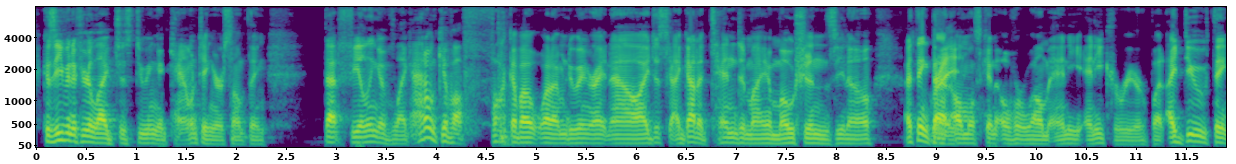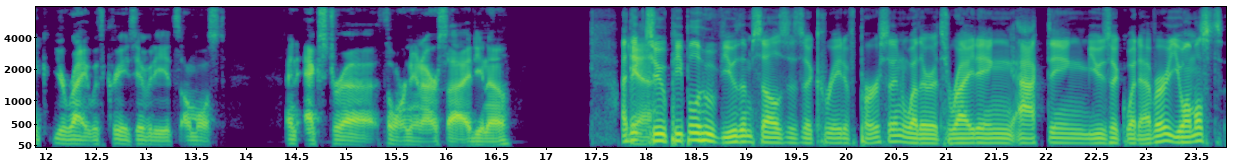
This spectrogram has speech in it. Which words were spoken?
Because even if you're like just doing accounting or something, that feeling of like I don't give a fuck about what I'm doing right now. I just I got to tend to my emotions, you know. I think that Right. almost can overwhelm any any career, but I do think you're right with creativity. It's almost an extra thorn in our side, you know. I think Yeah. too, people who view themselves as a creative person, whether it's writing, acting, music, whatever, you almost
